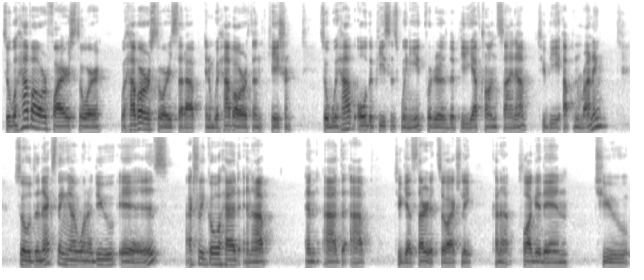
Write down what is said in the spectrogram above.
So we'll have our Firestore, we'll have our storage set up, and we have our authentication. So we have all the pieces we need for the, the PDFtron sign app to be up and running. So the next thing I want to do is actually go ahead and app and add the app to get started. So actually kind of plug it in to,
